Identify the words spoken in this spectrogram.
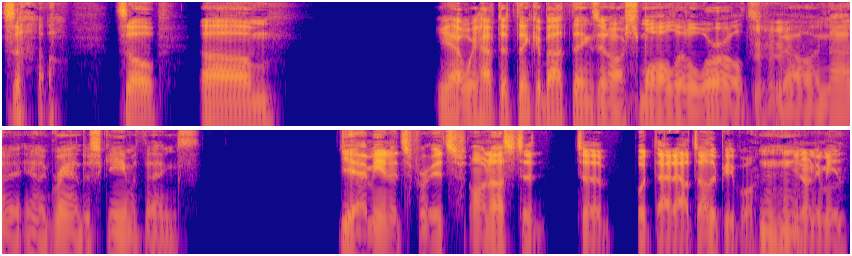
so so um yeah we have to think about things in our small little worlds you Mhm. know and not in a grander scheme of things Yeah, I mean it's for it's on us to to put that out to other people. mm-hmm. You know what I mean?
